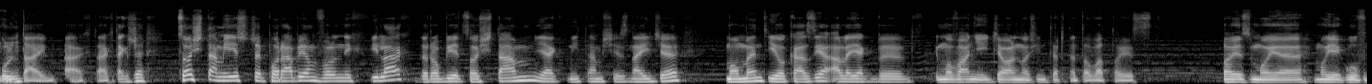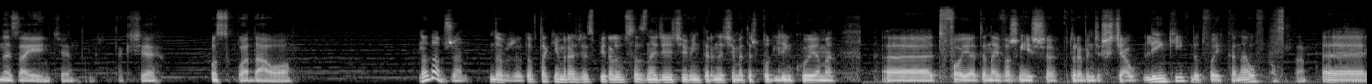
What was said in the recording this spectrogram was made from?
Full time, tak, tak. Także Coś tam jeszcze porabiam w wolnych chwilach, robię coś tam, jak mi tam się znajdzie moment i okazja, ale jakby streamowanie i działalność internetowa to jest, to jest moje, moje główne zajęcie. Także tak się poskładało. No dobrze, dobrze. To w takim razie Spiralusa znajdziecie w internecie. My też podlinkujemy e, twoje, te najważniejsze, które będziesz chciał, linki do twoich kanałów. E,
